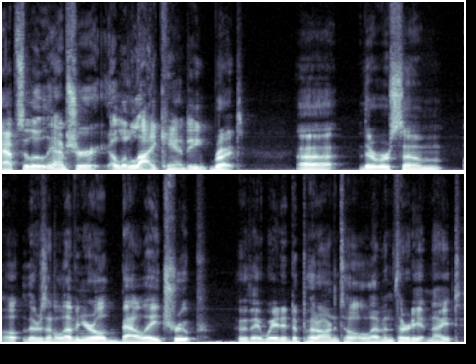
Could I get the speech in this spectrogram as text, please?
Absolutely. I'm sure a little eye candy. Right. Uh, there were some, oh, there was an 11 year old ballet troupe who they waited to put on until 11.30 at night.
